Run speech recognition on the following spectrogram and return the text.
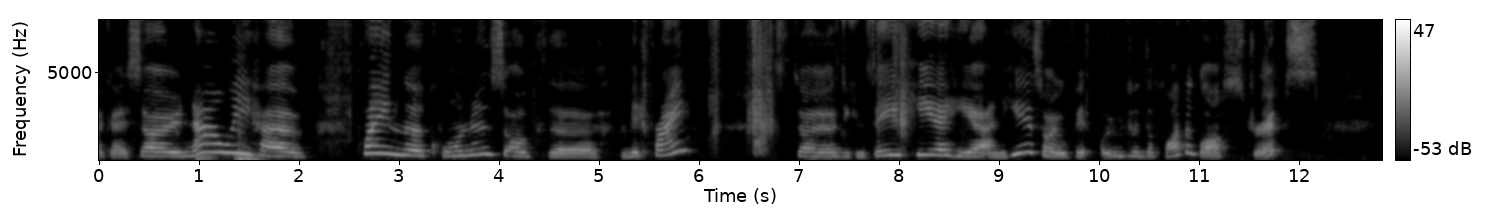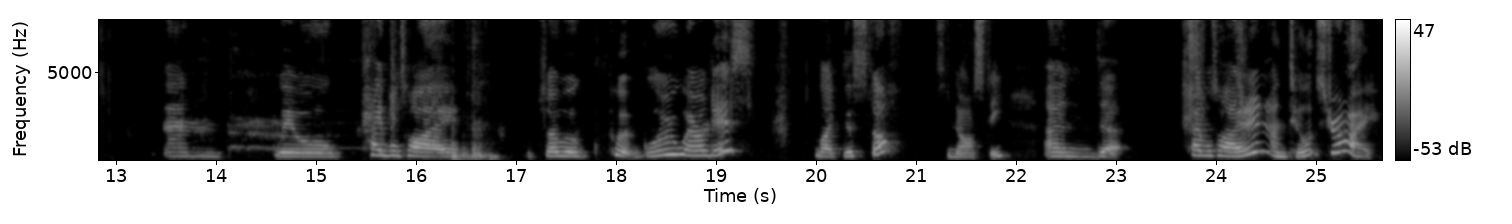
Okay, so now we have planed the corners of the mid frame. So as you can see, here, here, and here, so it will fit over the fiberglass strips. And we'll cable tie, so we'll put glue where it is, like this stuff. It's nasty. And uh, cable tie it in until it's dry.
